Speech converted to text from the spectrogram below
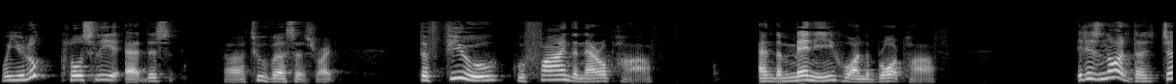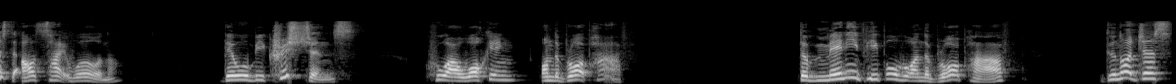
when you look closely at this uh, two verses, right, the few who find the narrow path and the many who are on the broad path, it is not the, just the outside world, no? There will be Christians who are walking on the broad path. The many people who are on the broad path do not just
